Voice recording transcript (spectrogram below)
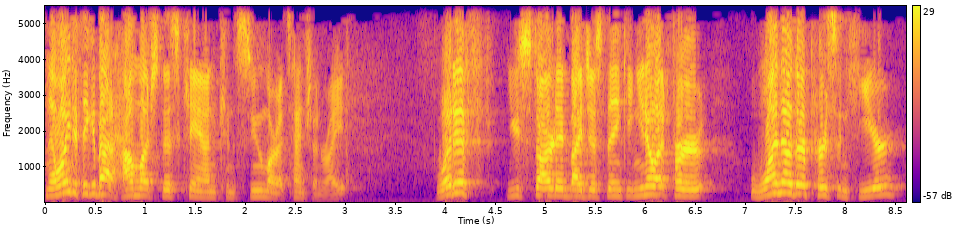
Now, I want you to think about how much this can consume our attention, right? What if you started by just thinking, you know what, for one other person here,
